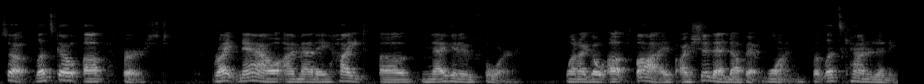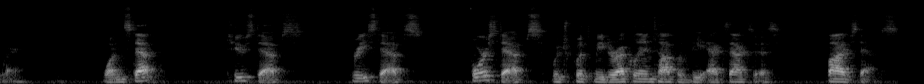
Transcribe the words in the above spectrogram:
So let's go up first. Right now, I'm at a height of negative 4. When I go up 5, I should end up at 1, but let's count it anyway. One step, two steps, three steps, four steps, which puts me directly on top of the x-axis, five steps.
